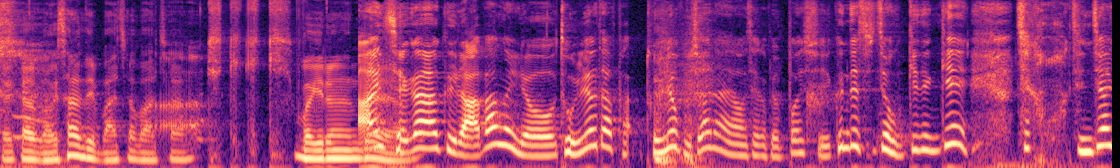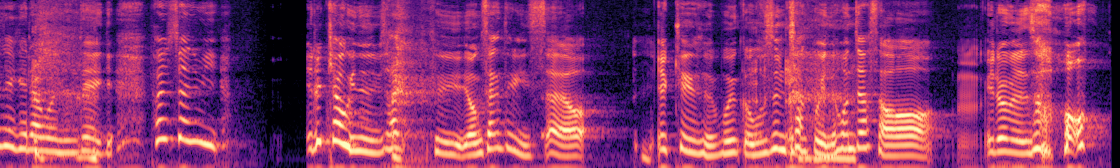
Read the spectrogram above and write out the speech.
그러니까 막 사람들이 맞아 맞아 키키키키 막 이러는데. 아니 제가 그 라방을요 돌려다 봐- 돌려 보잖아요 제가 몇 번씩. 근데 진짜 웃기는 게 제가 막 진지한 얘기를 하고 있는데 이게 편집자님이 이렇게 하고 있는 사- 그 영상들이 있어요. 이렇게 보니까 웃음 참고 있는 혼자서 음, 이러면서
